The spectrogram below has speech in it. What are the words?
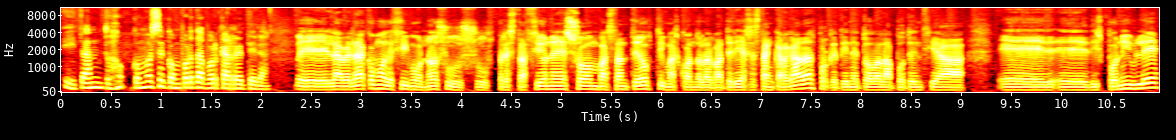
Y tanto, ¿cómo se comporta por carretera? Eh, la verdad, como decimos, ¿no? Sus, prestaciones son bastante óptimas cuando las baterías están cargadas, porque tiene toda la potencia eh, eh, disponible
